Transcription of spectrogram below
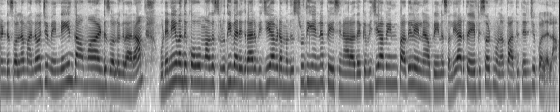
என்று சொல்ல மனோஜும் என்னையும் தாமா என்று சொல்லுகிறாராம். உடனே வந்து கோபமாக ஸ்ருதி வருகிறார். விஜயாவிடம் வந்து ஸ்ருதி என்ன பேசினார்? அதற்கு விஜயாவின் பதில் என்ன அப்படின்னு சொல்லி அடுத்த எபிசோட் மூலம் பார்த்து தெரிஞ்சு கொள்ளலாம்.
